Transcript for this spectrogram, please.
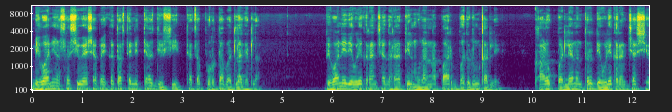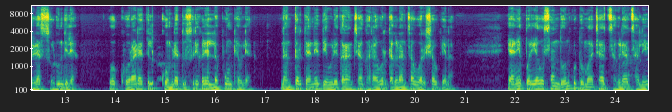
भिवाने असा शिव्याशाप ऐकताच त्यांनी त्याच दिवशी त्याचा पुरता बदला घेतला. भिवाने देवळेकरांच्या घरातील मुलांना पार बदडून काढले. काळोख पडल्यानंतर देवळेकरांच्या शेळ्या सोडून दिल्या. व खोराड्यातील कोंबड्या दुसरीकडे लपवून ठेवल्या. नंतर त्याने देवळेकरांच्या घरावर दगडांचा वर्षाव केला. याने पर्यवसान दोन कुटुंबाच्या झगड्यात झाले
